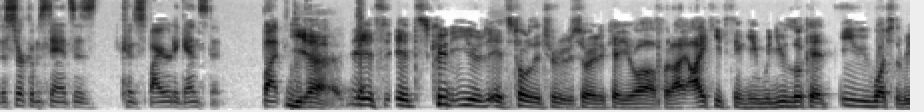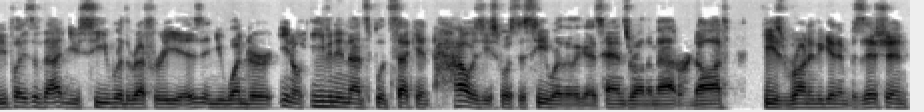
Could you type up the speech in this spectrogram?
the circumstances conspired against it. But yeah, it's it's could you it's totally true. Sorry to cut you off, but I, I keep thinking when you look at you watch the replays of that and you see where the referee is and you wonder, you know, even in that split second, how is he supposed to see whether the guy's hands are on the mat or not? He's running to get in position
